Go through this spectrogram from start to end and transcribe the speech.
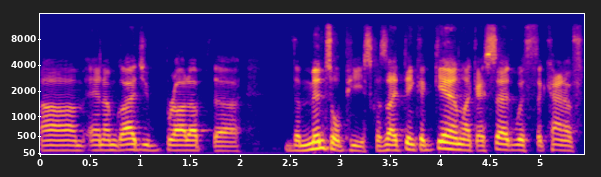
um, and I'm glad you brought up the the mental piece because I think again, like I said, with the kind of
